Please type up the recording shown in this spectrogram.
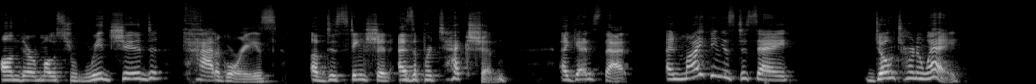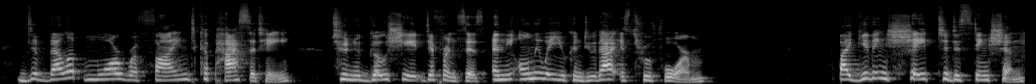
on their most rigid categories of distinction as a protection against that. And my thing is to say, don't turn away. Develop more refined capacity to negotiate differences. And the only way you can do that is through form by giving shape to distinction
